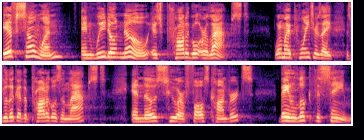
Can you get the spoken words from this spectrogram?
If someone, and we don't know, is prodigal or lapsed, one of my as, I, as we look at the prodigals and lapsed, and those who are false converts, they look the same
